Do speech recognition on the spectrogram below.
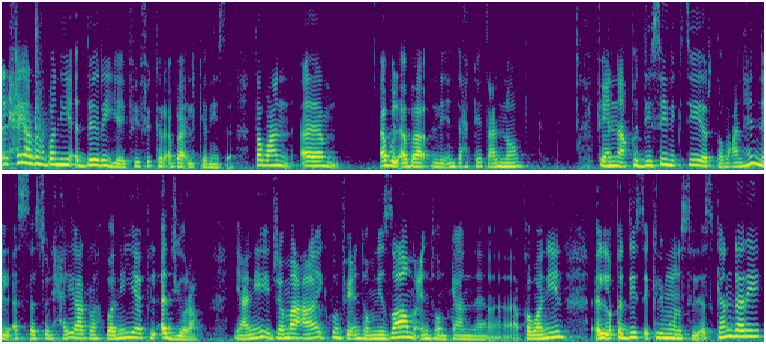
الحياة الرهبانية الديرية في فكر أباء الكنيسة. طبعا أبو الأباء اللي أنت حكيت عنه في عنا قديسين كتير طبعا هن اللي أسسوا الحياة الرهبانية في الأديرة. يعني جماعة يكون في عندهم نظام وعندهم كان قوانين. القديس إكليمونس الإسكندري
